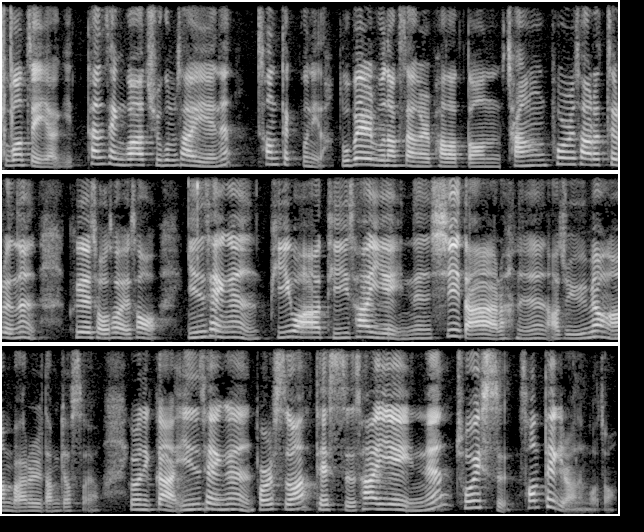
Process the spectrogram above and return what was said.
두 번째 이야기. 탄생과 죽음 사이에는 선택뿐이다. 노벨 문학상을 받았던 장 폴 사르트르는 그의 저서에서 인생은 B와 D 사이에 있는 C다라는 아주 유명한 말을 남겼어요. 그러니까 인생은 벌스와 데스 사이에 있는 초이스, 선택이라는 거죠.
